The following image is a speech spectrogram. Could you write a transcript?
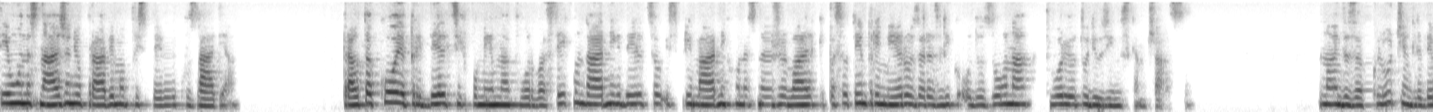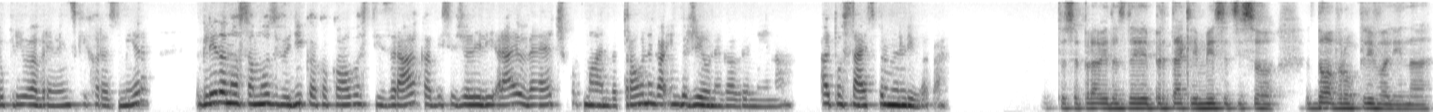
temu onesnaženju pravimo prispevek ozadja. Prav tako je pri delcih pomembna tvorba sekundarnih delcev iz primarnih onesnaževal, ki pa se v tem primeru za razliko od ozona tvorijo tudi v zimskem času. No, in da zaključim glede vpliva vremenskih razmer. Gledano samo z vidika kakovosti zraka bi si želeli raje več kot manj vetrovnega in deževnega vremena. Ali pa vsaj spremenljivega. To se pravi, da zdaj pretekli meseci so dobro vplivali na,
